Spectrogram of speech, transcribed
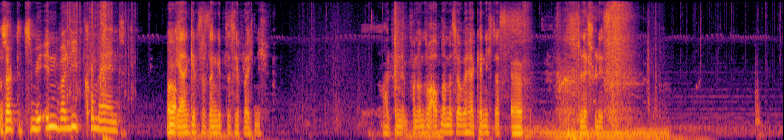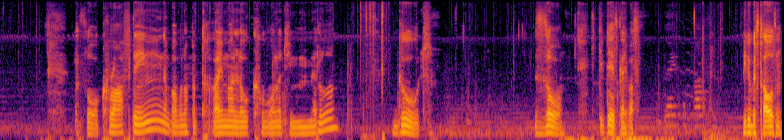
sagte zu mir Invalid Command. Ja. Ja, dann gibt's das, dann gibt es hier vielleicht nicht. Halt von, von unserem Aufnahmeserver her kenne ich das F. Slash List. So, Crafting, dann brauchen wir noch mal dreimal Low Quality Metal. Gut. So, ich gebe dir jetzt gleich was. Wie du bist draußen.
